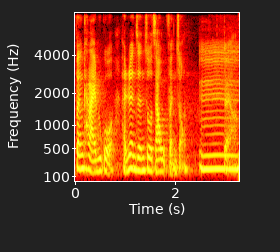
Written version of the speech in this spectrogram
分开来，如果很认真做，只要五分钟。嗯，对啊，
